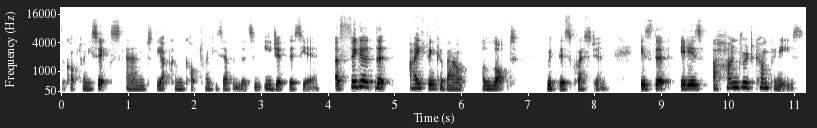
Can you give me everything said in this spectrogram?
the COP26 and the upcoming COP27 that's in Egypt this year. A figure that I think about a lot with this question is that it is 100 companies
